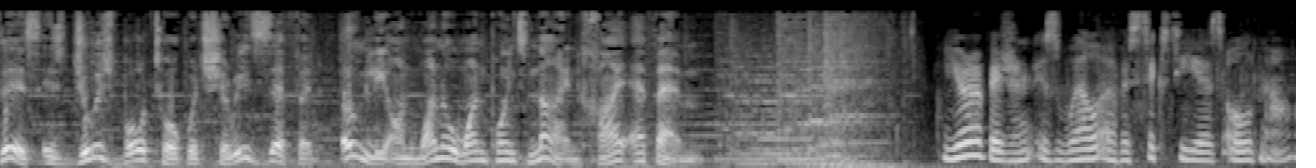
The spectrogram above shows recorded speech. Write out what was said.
This is Jewish Board Talk with Charisse Zeifert, only on 101.9 Chai FM. Eurovision is well over 60 years old now,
